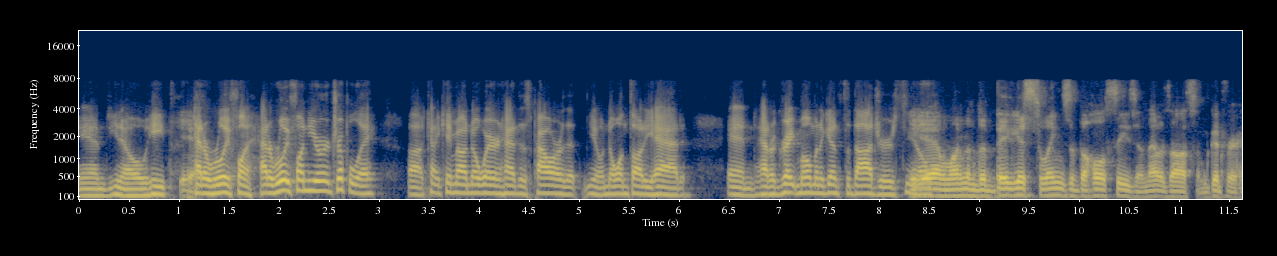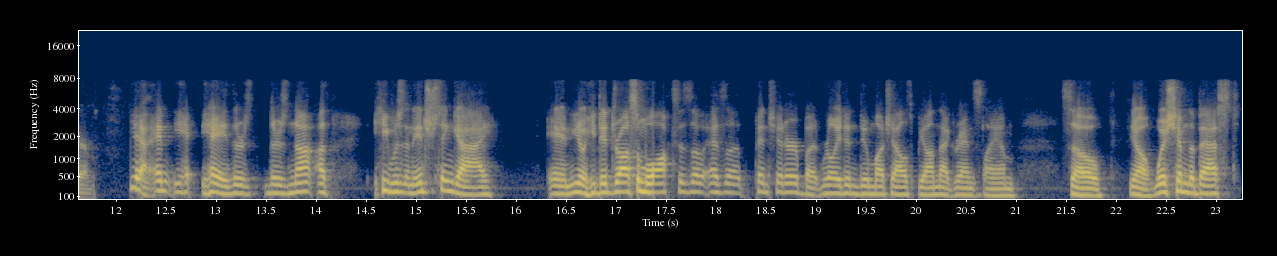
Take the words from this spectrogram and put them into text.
and you know he yeah. had a really fun had a really fun year in AAA. Uh, kind of came out of nowhere and had this power that you know no one thought he had and had a great moment against the Dodgers. You know, yeah, one of the biggest swings of the whole season. That was awesome. Good for him. Yeah, and hey, there's there's not a he was an interesting guy, and you know he did draw some walks as a as a pinch hitter, but really didn't do much else beyond that grand slam. So you know, wish him the best.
